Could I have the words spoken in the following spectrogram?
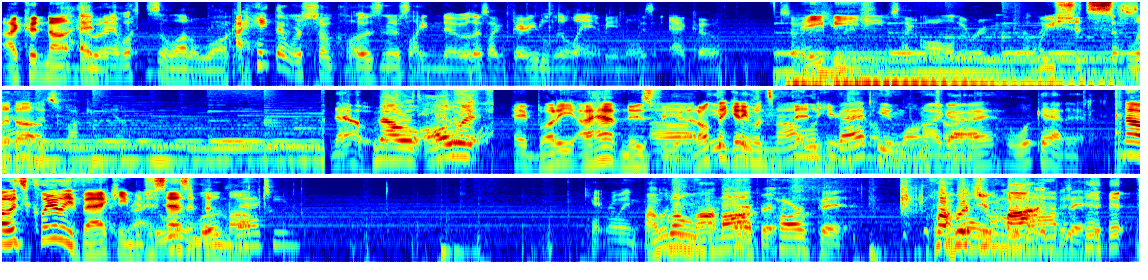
I could not do man, it. what- This is a lot of walking. I hate that we're so close and there's like no, there's like very little ambient noise and echo. So Maybe relieves, like all the room for like, We should split up. is fucking me. No. No, that's all it. Hey, buddy, I have news for you. I uh, don't it think does anyone's not been look here in a vacuumed, long my time. guy. Look at it. No, it's clearly vacuumed. It just Do it hasn't been mopped. vacuumed? Can't really. Why You would you gonna mop carpet? carpet? Why would you gonna mop? mop it?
